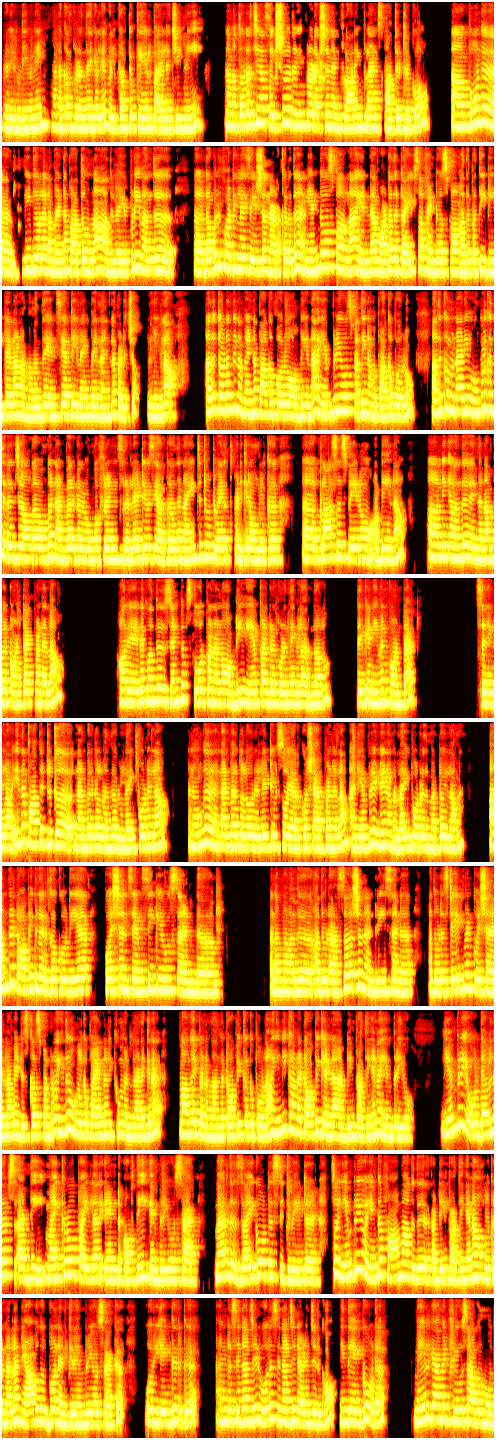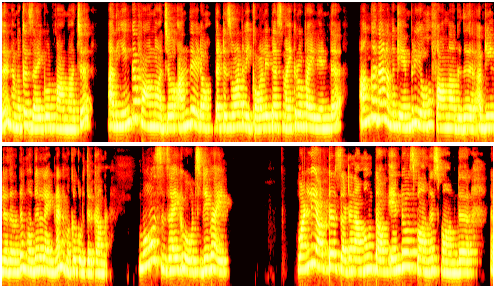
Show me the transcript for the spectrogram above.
Very good evening வணக்கம் குழந்தைகளே. Welcome to KL biology நீ நம்ம தொடர்ச்சியா sexual reproduction and flowering plants பார்த்துட்டு இருக்கோம். போன வீடியோல நம்ம என்ன பார்த்தோம்னா அதுல எப்படி வந்து டபுள் ஃபர்டிலைசேஷன் நடக்கிறது அண்ட் எண்டோஸ்பம்னா என்ன? What are the types of endosperm அதை பத்தி டீட்டெயிலா நம்ம வந்து என்சிஆர்டி லைன் பை லைன்ல படிச்சோம். இல்லைங்களா? அதை தொடர்ந்து நம்ம என்ன பார்க்க போறோம் அப்படின்னா எம்ப்ரியோஸ் பத்தி நம்ம பார்க்க போறோம். அதுக்கு முன்னாடி உங்களுக்கு தெரிஞ்சவங்க உங்க நண்பர்கள் உங்க ஃப்ரெண்ட்ஸ் ரிலேட்டிவ்ஸ் யாருக்காவது நைன்த் டு டுவெல்த் படிக்கிறவங்களுக்கு கிளாஸஸ் வேணும் அப்படின்னா நீங்க வந்து இந்த நம்பர் காண்டாக்ட் பண்ணலாம். ஆர் எனக்கு வந்து சென்டம் ஸ்கோர் பண்ணணும் அப்படின்னு ஏம் பண்ற குழந்தைங்களா இருந்தாலும் தே கேன் ஈவன் காண்டாக்ட் சரிங்களா? இதை பார்த்துட்டு இருக்க நண்பர்கள் வந்து ஒரு லைக் போடலாம். அண்ட் உங்கள் நண்பர்களோ ரிலேட்டிவ்ஸோ யாருக்கோ ஷேர் பண்ணலாம். அண்ட் எவ்ரிடே நம்ம லைவ் போடுறது மட்டும் இல்லாமல் அந்த டாப்பிக்கில் இருக்கக்கூடிய கொஷின்ஸ் எம்சிக்யூஸ் அண்ட் நம்ம வந்து அதோட அசர்ஷன் அண்ட் ரீசனு அதோட ஸ்டேட்மெண்ட் கொஷின் எல்லாமே டிஸ்கஸ் பண்ணுறோம் இது உங்களுக்கு பயனளிக்கும் நினைக்கிறேன். வாங்க இப்போ நம்ம அந்த டாபிக்கு போகலாம் இன்னைக்கான டாபிக் என்ன அப்படின்னு பார்த்தீங்கன்னா embryo develops at the micropylar end of the embryo sac where the zygote is situated. So embryo எங்க ஃபார்ம் ஆகுது அப்படின்னு பார்த்தீங்கன்னா உங்களுக்கு நல்லா ஞாபகம் இருக்கும்னு நினைக்கிறேன். எம்ப்ரியோ சாக்க ஒரு எக் இருக்கு. அண்ட் சினர்ஜிட் ஒரு சினர்ஜிட் அழிஞ்சிருக்கும். இந்த எக்கோட மேல் கேமெட் ஃபியூஸ் ஆகும் போது நமக்கு ஜைகோட் ஃபார்ம் ஆச்சு. அது எங்க ஃபார்ம் ஆச்சோ அந்த இடம் that is what we call it as micropyle end அங்கதான் நமக்கு எம்ப்ரியோவும் ஃபார்ம் ஆகுது அப்படின்றத வந்து முதல் லைன்ல நமக்கு கொடுத்துருக்காங்க. Most zygotes divide only after certain amount of endosperm is formed.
